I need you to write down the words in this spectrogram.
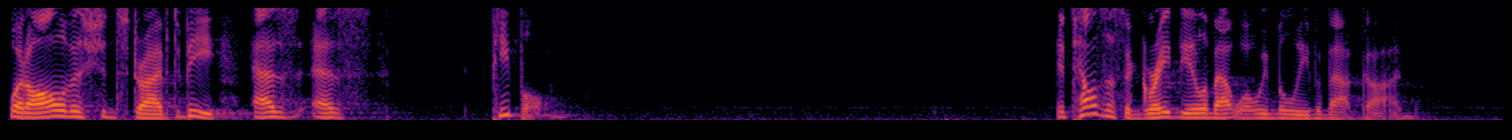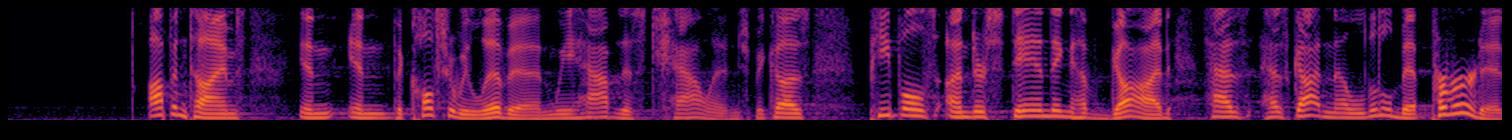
what all of us should strive to be as as people. It tells us a great deal about what we believe about God. Oftentimes, in, in the culture we live in, we have this challenge because people's understanding of God has, has gotten a little bit perverted.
